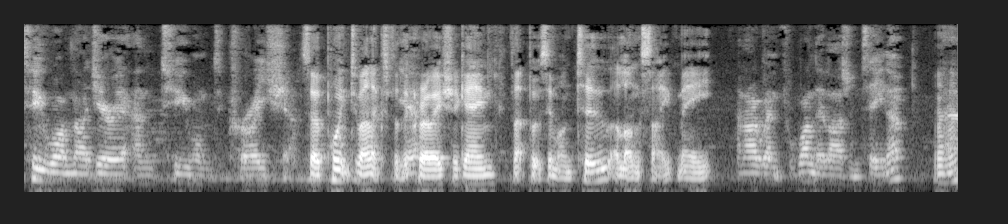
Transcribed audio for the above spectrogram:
2 1 Nigeria and 2 1 to Croatia. So a point to Alex for the Yeah. Croatia game. That puts him on two alongside me. And I went for 1 0 Argentina Uh-huh.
